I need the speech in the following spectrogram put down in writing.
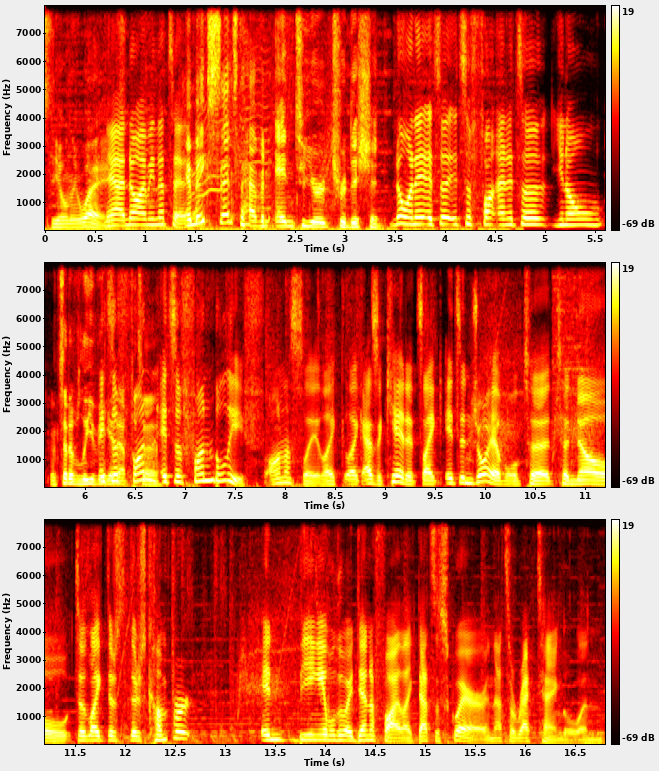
It's the only way. Yeah, no, I mean that's it. it makes sense to have an end to your tradition no, and it's a it's a fun and it's a you know instead of leaving it's it a up fun to. it's a fun belief honestly like like as a kid it's like it's enjoyable to to know to like there's there's comfort in being able to identify like that's a square and that's a rectangle and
